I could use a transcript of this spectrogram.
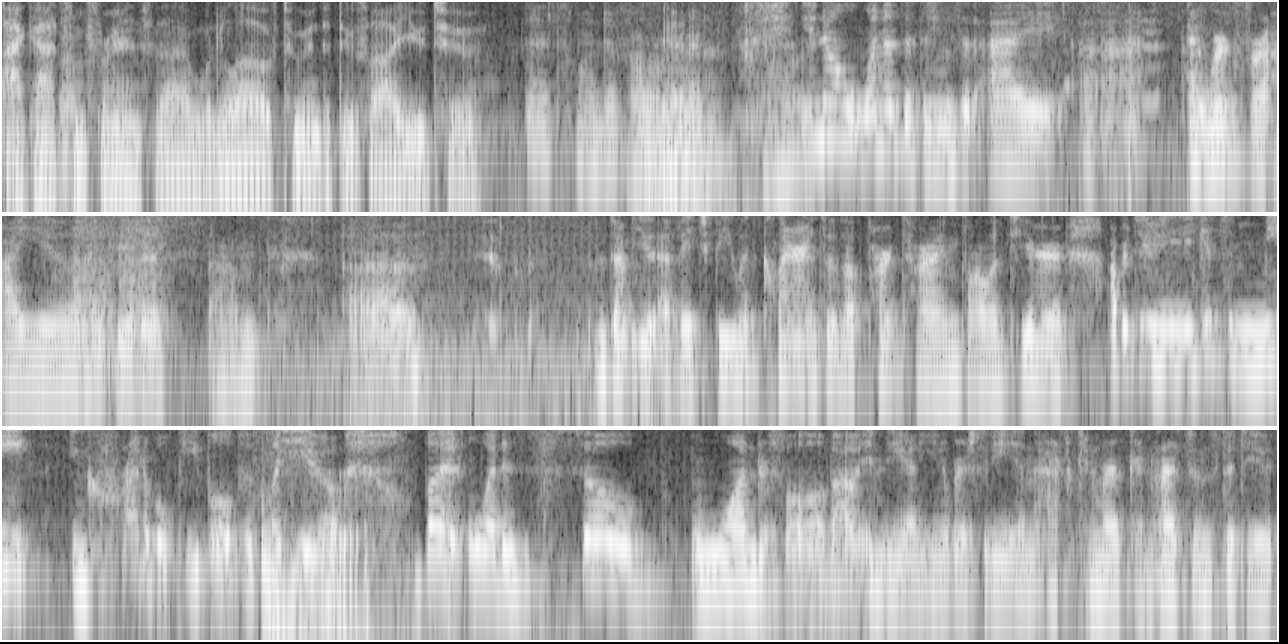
I got some friends that I would love to introduce IU to. That's wonderful. Yeah. You know, one of the things that I uh, I work for IU and I do this um, uh, WFHB with Clarence as a part-time volunteer opportunity to get to meet incredible people just like you. But what is so wonderful about Indiana University and the African American Arts Institute,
